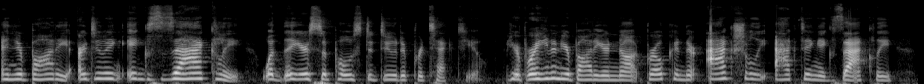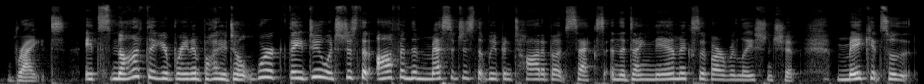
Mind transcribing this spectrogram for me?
and your body are doing exactly what they are supposed to do to protect you. Your brain and your body are not broken, they're actually acting exactly right. It's not that your brain and body don't work, they do. It's just that often the messages that we've been taught about sex and the dynamics of our relationship make it so that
